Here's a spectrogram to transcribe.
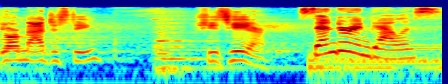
Your Majesty, she's here. Send her in, Gallus.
